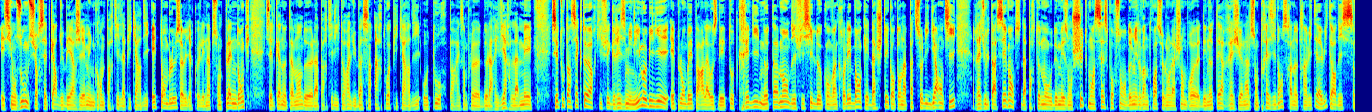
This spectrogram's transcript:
et si on zoome sur cette carte du BRGM, une grande partie de la Picardie est en bleu, ça veut dire que les nappes sont pleines donc. C'est le cas notamment de la partie littorale du bassin Artois-Picardie, autour par exemple de la rivière La Mai. C'est tout un secteur qui fait grise mine. L'immobilier est plombé par la hausse des taux de crédit, notamment difficile de convaincre les banques et d'acheter quand on n'a pas de solide garantie. Résultat, ces ventes d'appartements ou de maisons chutent, moins 16% en 2023 selon la Chambre des notaires régionales. Son président sera notre invité à 8h10.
